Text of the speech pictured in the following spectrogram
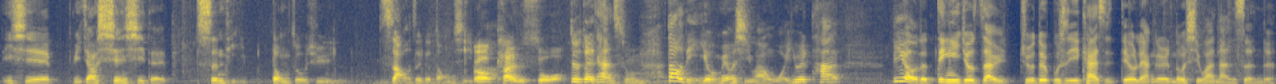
一些比较纤细的身体动作去找这个东西，哦，探索，对对，探索到底有没有喜欢我，因为他。BL 的定义就在于绝对不是一开始只有两个人都喜欢男生的，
